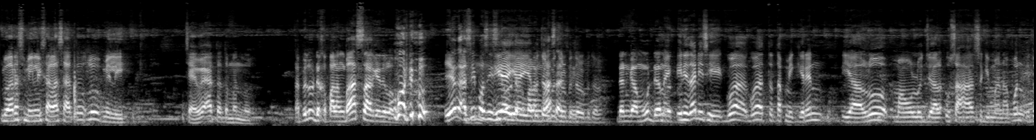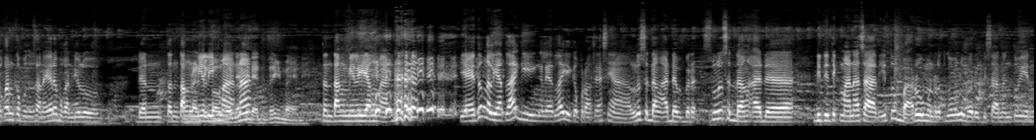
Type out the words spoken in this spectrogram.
lu harus milih salah satu, lu milih cewek atau temen lu? Tapi lu udah kepalang basah gitu loh. Waduh. Iya nggak sih posisi iya lu iya udah iya kepalang betul basah betul sih? betul betul. Dan nggak mudah Nah, ini tadi sih gua gua tetap mikirin ya lu mau lu jala, usaha segimanapun itu kan keputusan akhirnya bukan di lu. Dan tentang Berarti milih mana tidak diterima ini. tentang milih yang mana ya itu ngelihat lagi ngelihat lagi ke prosesnya. Lu sedang ada ber- lu sedang ada di titik mana saat itu baru menurut gua lu baru bisa nentuin.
